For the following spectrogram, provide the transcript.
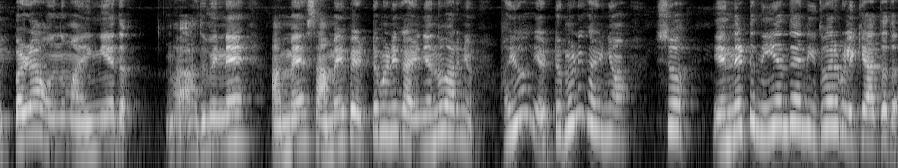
ഇപ്പോഴാ ഒന്ന് മയങ്ങിയത്. അത് പിന്നെ അമ്മ സമയം ഇപ്പം എട്ട് മണി കഴിഞ്ഞെന്ന് പറഞ്ഞു. അയ്യോ എട്ട് മണി കഴിഞ്ഞോ? ഷോ എന്നിട്ട് നീ എന്താ ഇതുവരെ വിളിക്കാത്തത്?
